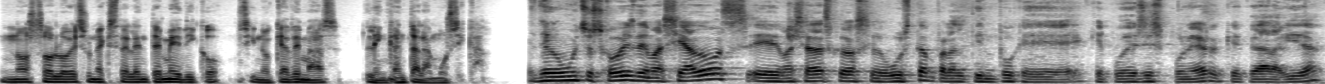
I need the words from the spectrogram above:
No solo es un excelente médico, sino que además le encanta la música. Tengo muchos hobbies, demasiados, eh, demasiadas cosas que me gustan para el tiempo que, que, puedes disponer, que te da la vida.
